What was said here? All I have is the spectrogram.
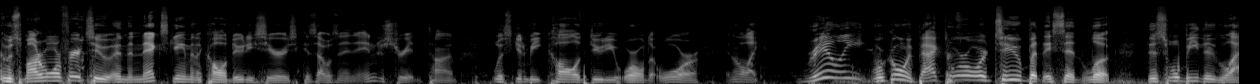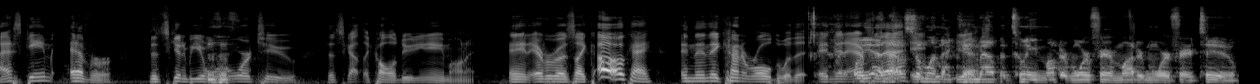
it was Modern Warfare Two, and the next game in the Call of Duty series, because I was in the industry at the time, was going to be Call of Duty World at War, and they're like, "Really? We're going back to World War Two?" But they said, "Look, this will be the last game ever that's going to be in World mm-hmm. War Two that's got the Call of Duty name on it." And everybody's like, "Oh, okay." And then they kind of rolled with it, and then after well, yeah, that, that was the it- one that yeah. came out between Modern Warfare and Modern Warfare 2.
